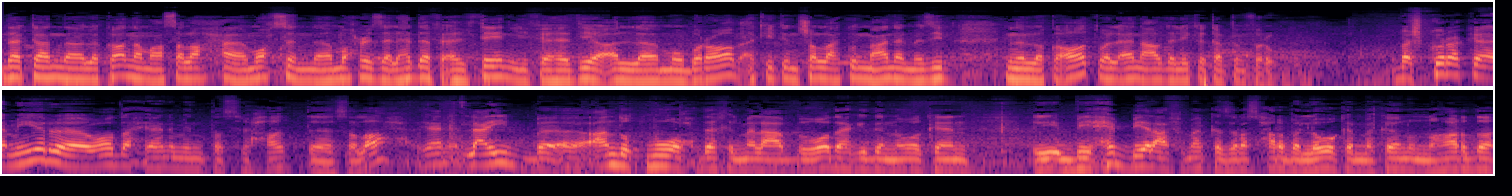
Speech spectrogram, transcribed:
ده كان لقائنا مع صلاح محسن محرز الهدف الثاني في هذه المباراة. أكيد إن شاء الله هيكون معانا المزيد من اللقاءات. والآن عودة ليك يا كابتن فاروق. بشكرك يا أمير. واضح يعني من تصريحات صلاح. يعني لعيب عنده طموح داخل الملعب. واضح جدا إن هو كان بيحب يلعب في مركز راس حربة اللي هو كان مكانه النهارده.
